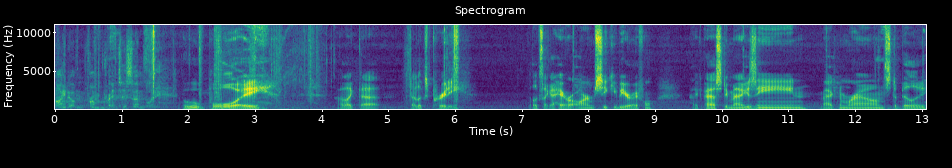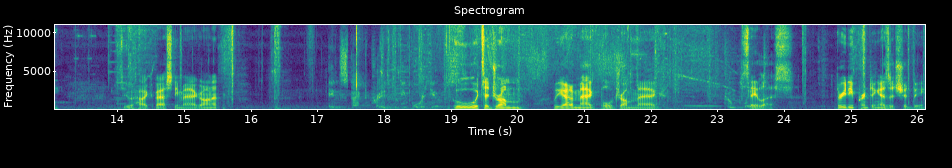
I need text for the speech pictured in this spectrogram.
Item from print assembly. Ooh boy. I like that. That looks pretty. That looks like a Hera Arm CQB rifle. High capacity magazine, magnum round, stability. Let's do a high capacity mag on it. Inspect print before use. Ooh, it's a drum. We got a mag pull drum mag. Complete. Say less. 3D printing as it should be.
